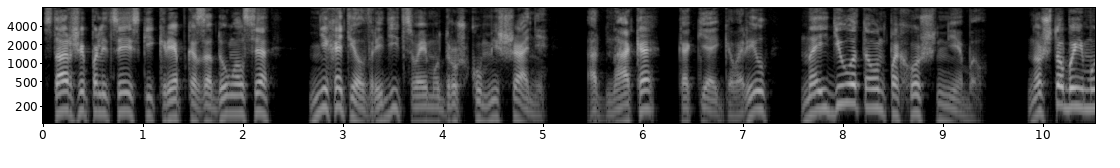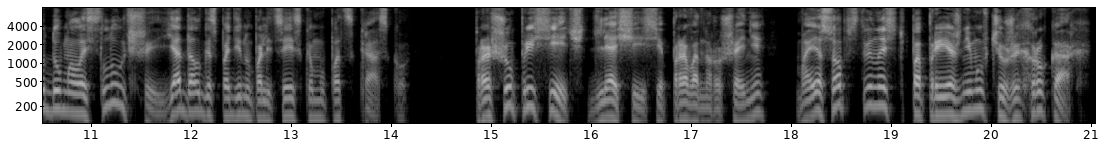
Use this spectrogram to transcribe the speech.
Старший полицейский крепко задумался, не хотел вредить своему дружку Мишане. Однако, как я и говорил, на идиота он похож не был. Но чтобы ему думалось лучше, я дал господину полицейскому подсказку. Прошу пресечь длящиеся правонарушения. Моя собственность по-прежнему в чужих руках.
